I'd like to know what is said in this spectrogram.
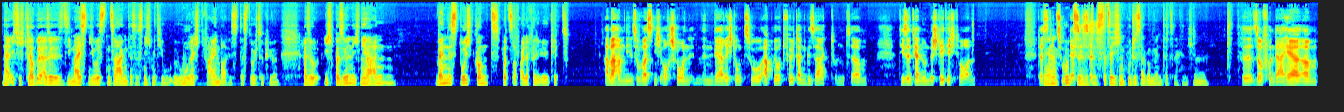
Na, ich, ich glaube, also die meisten Juristen sagen, dass es nicht mit EU-Recht vereinbar ist, das durchzuführen. Also ich persönlich nehme an, wenn es durchkommt, wird es auf alle Fälle gekippt. Aber haben die sowas nicht auch schon in, in der Richtung zu Upload-Filtern gesagt? Und ähm, die sind ja nun bestätigt worden. Dass ja, die zulässig gut, sind. Das ist tatsächlich ein gutes Argument tatsächlich. Ja. Äh, so von daher ähm,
